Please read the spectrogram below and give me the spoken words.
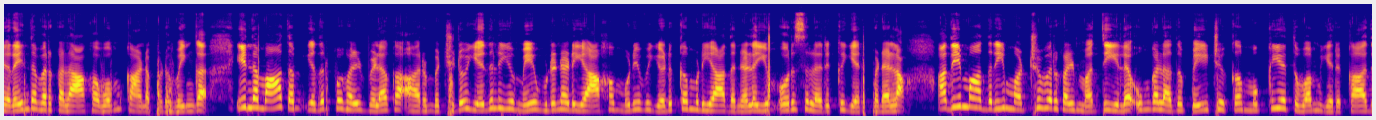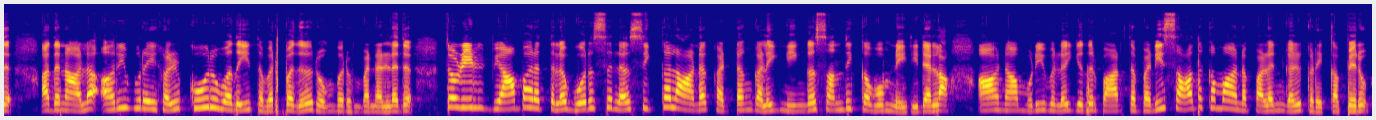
நிறைந்தவர்களாகவும் காணப்படுவீங்க. இந்த மாதம் எதிர்ப்புகள் விலக ஆரம்பிச்சிடும். எதுலேயுமே உடனடியாக முடிவு எடுக்க முடியாத நிலையும் ஒரு சிலருக்கு ஏற்படலாம். அதே மாதிரி மற்றவர்கள் மத்தியில் உங்களது பேச்சுக்கு முக்கியத்துவம் இருக்காது. அதனால் அறிவுரைகள் கூறுவதை தவிர்ப்பது ரொம்ப ரொம்ப நல்லது. தொழில் வியாபாரத்தில் ஒரு சில சிக்கலான கட்டங்களை நீங்கள் சந்திக்கவும் நேரிடலாம். ஆனால் முடிவில் எதிர்பார்த்தபடி சாதகமான பலன்கள் கிடைக்கப்பெறும்.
